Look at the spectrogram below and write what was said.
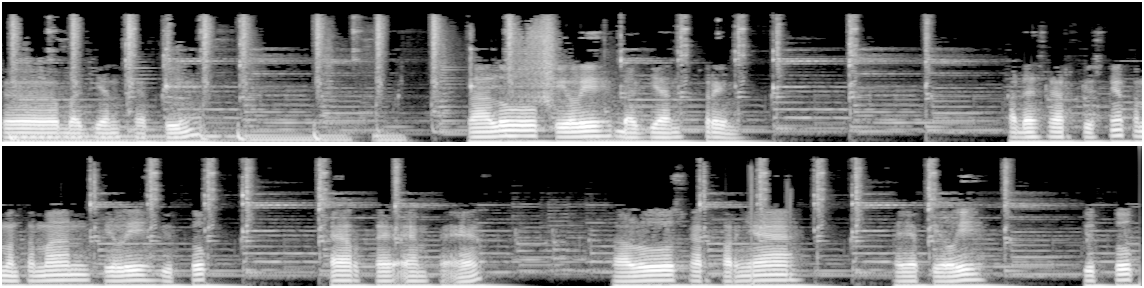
ke bagian setting. Lalu pilih bagian stream. Pada servisnya teman-teman pilih YouTube RTMPS lalu servernya saya pilih YouTube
